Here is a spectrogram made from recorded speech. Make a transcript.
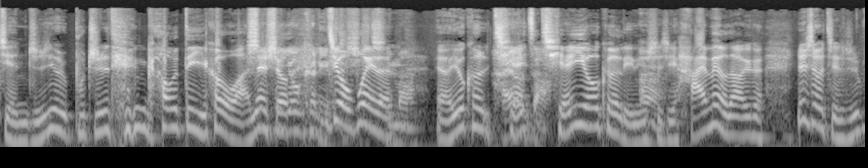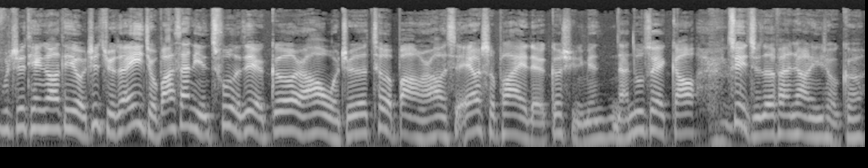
简直就是不知天高地厚啊！那时候就为了呃尤克前前尤克里里时期、还没有到一个，那时候简直不知天高地厚，就觉得哎，一九八三年出了这个歌，然后我觉得特棒，然后是 Air Supply 的歌曲里面难度最高、嗯最值得翻唱的一首歌，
